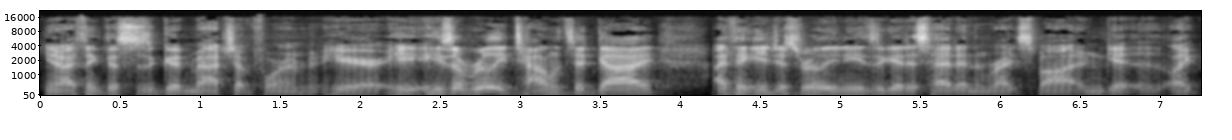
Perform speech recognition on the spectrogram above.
you know, I think this is a good matchup for him here. He he's a really talented guy. I think he just really needs to get his head in the right spot and get like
